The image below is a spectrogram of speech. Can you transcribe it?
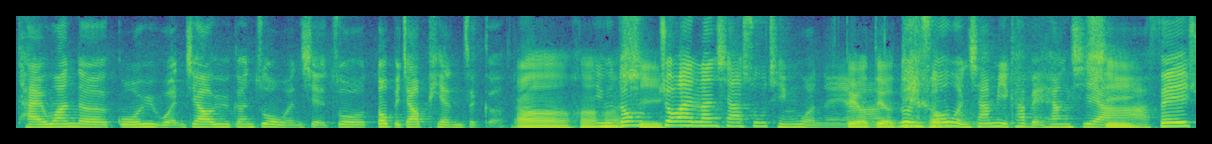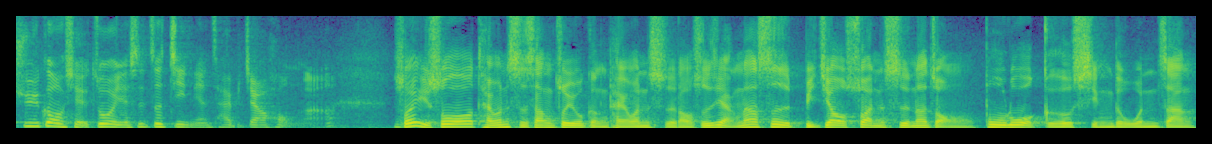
台湾的国语文教育跟作文写作都比较偏这个啊，因为都就爱乱写抒情文的呀。论说文虾米较北向写啊，非虚构写作也是这几年才比较红啊。所以说，台湾史上最有梗台湾史，老实讲，那是比较算是那种部落格型的文章，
